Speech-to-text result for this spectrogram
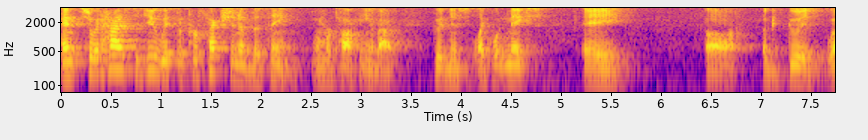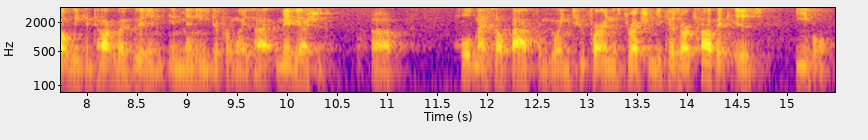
And so it has to do with the perfection of the thing when we're talking about goodness, like what makes a, uh, a good, well, we can talk about good in, in many different ways. I, maybe I should uh, hold myself back from going too far in this direction because our topic is evil.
